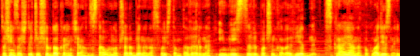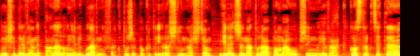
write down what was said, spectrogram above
Co się zaś tyczy śródokręcia, zostało ono przerobione na swoistą tawernę i miejsce wypoczynkowe w jednym. Z kraja na pokładzie znajduje się drewniany panel o nieregularnej fakturze pokrytej roślinnością. Widać, że natura pomału przyjmuje wrak. Konstrukcję tę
